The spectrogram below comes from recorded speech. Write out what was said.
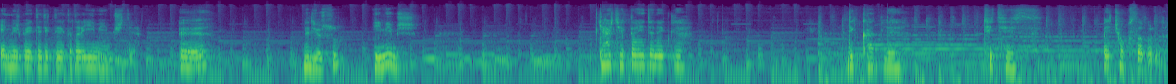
Emir Bey dedikleri kadar iyi miymiş diye. Ee? Ne diyorsun? İyi miymiş? Gerçekten yetenekli. Dikkatli. Titiz. Ve çok sabırlı.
